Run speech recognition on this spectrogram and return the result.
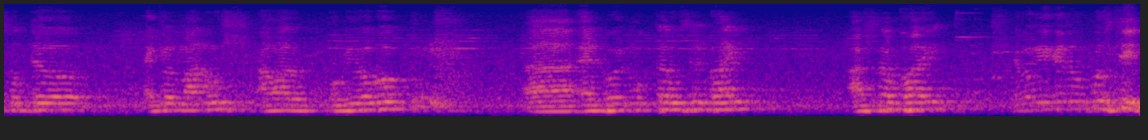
শ্রদ্ধেয় একজন মানুষ, আমার অভিভাবক। অ্যাডভোকেট মুক্তার হোসেন ভাই, আশরাফ ভাই, এবং এখানে উপস্থিত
